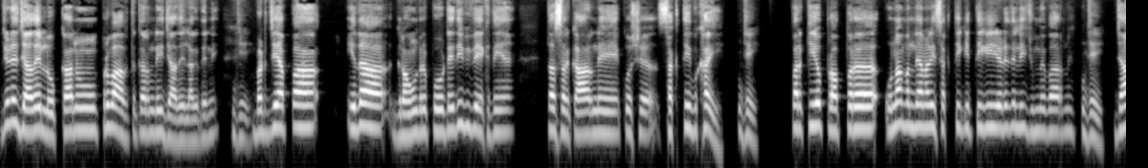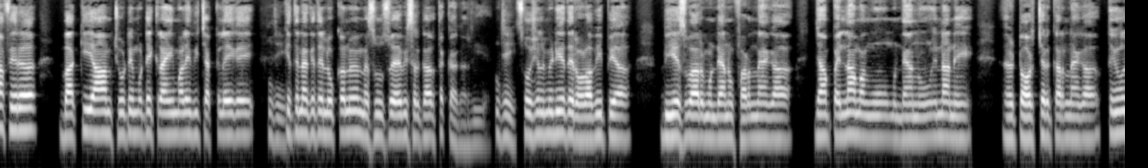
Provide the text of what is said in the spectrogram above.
ਜਿਹੜੇ ਜ਼ਿਆਦਾ ਲੋਕਾਂ ਨੂੰ ਪ੍ਰਭਾਵਿਤ ਕਰਨ ਲਈ ਜ਼ਿਆਦਾ ਲੱਗਦੇ ਨੇ। ਬਟ ਜੇ ਆਪਾਂ ਇਹਦਾ ਗਰਾਊਂਡ ਰਿਪੋਰਟ ਇਹਦੀ ਵੀ ਵੇਖਦੇ ਆ ਤਾਂ ਸਰਕਾਰ ਨੇ ਕੁਝ ਸਖਤੀ ਵਿਖਾਈ। ਜੀ। ਪਰ ਕੀ ਉਹ ਪ੍ਰੋਪਰ ਉਹਨਾਂ ਬੰਦਿਆਂ ਨਾਲ ਹੀ ਸਖਤੀ ਕੀਤੀ ਗਈ ਜਿਹੜੇ ਦੇ ਲਈ ਜ਼ਿੰਮੇਵਾਰ ਨੇ? ਜੀ। ਜਾਂ ਫਿਰ ਬਾਕੀ ਆਮ ਛੋਟੇ-ਮੋਟੇ ਕ੍ਰਾਈਮ ਵਾਲੇ ਵੀ ਚੱਕ ਲਏ ਗਏ? ਕਿਤੇ ਨਾ ਕਿਤੇ ਲੋਕਾਂ ਨੂੰ ਮਹਿਸੂਸ ਹੋਇਆ ਵੀ ਸਰਕਾਰ ਧੱਕਾ ਕਰ ਰਹੀ ਹੈ। ਜੀ। ਸੋਸ਼ਲ ਮੀਡੀਆ ਤੇ ਰੌਲਾ ਵੀ ਪਿਆ ਵੀ ਇਸ ਵਾਰ ਮੁੰਡਿਆਂ ਨੂੰ ਫੜਨਾ ਹੈਗਾ ਜਾਂ ਪਹਿਲਾਂ ਵਾਂਗੂ ਮੁੰਡਿਆਂ ਨੂੰ ਇਹਨਾਂ ਨੇ ਟੌਰਚਰ ਕਰਨਾ ਹੈਗਾ ਤੇ ਉਹ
